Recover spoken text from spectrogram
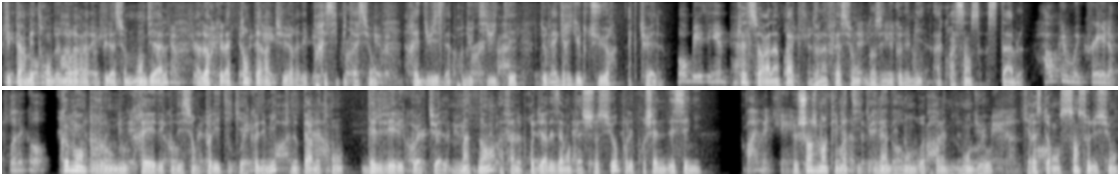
qui permettront de nourrir la population? mondiale alors que la température et les précipitations réduisent la productivité de l'agriculture actuelle. Quel sera l'impact de l'inflation dans une économie à croissance stable? Comment pouvons-nous créer des conditions politiques et économiques qui nous permettront d'élever les coûts actuels maintenant afin de produire des avantages sociaux pour les prochaines décennies Le changement climatique est l'un des nombreux problèmes mondiaux qui resteront sans solution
